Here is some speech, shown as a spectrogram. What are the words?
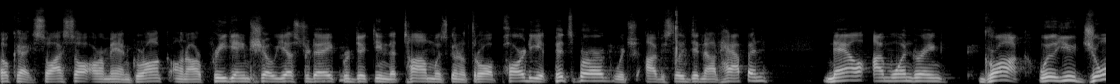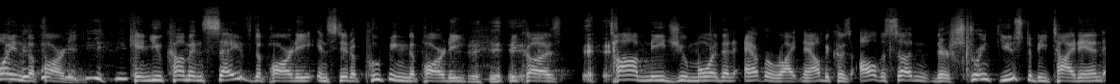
Okay, so I saw our man Gronk on our pregame show yesterday predicting that Tom was going to throw a party at Pittsburgh, which obviously did not happen. Now I'm wondering, Gronk, will you join the party? Can you come and save the party instead of pooping the party? Because Tom needs you more than ever right now because all of a sudden their strength used to be tight end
